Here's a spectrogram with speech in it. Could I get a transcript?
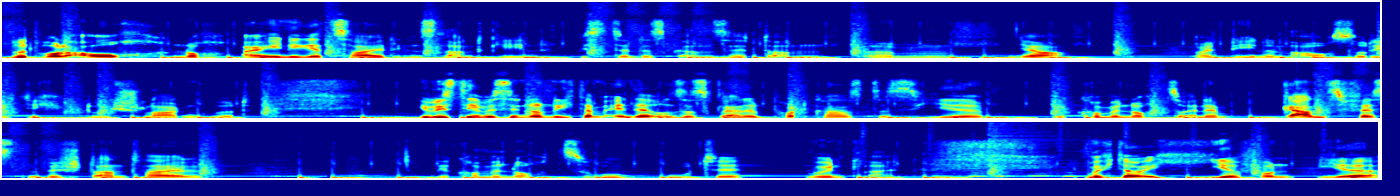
Wird wohl auch noch einige Zeit ins Land gehen, bis denn das Ganze dann ähm, ja, bei denen auch so richtig durchschlagen wird. Ihr wisst ja, wir sind noch nicht am Ende unseres kleinen Podcastes hier. Wir kommen noch zu einem ganz festen Bestandteil. Wir kommen noch zu Ute Mündlein. Ich möchte euch hier von ihr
